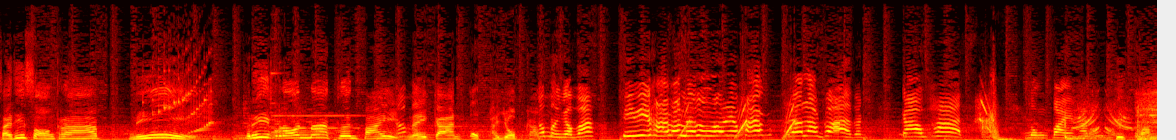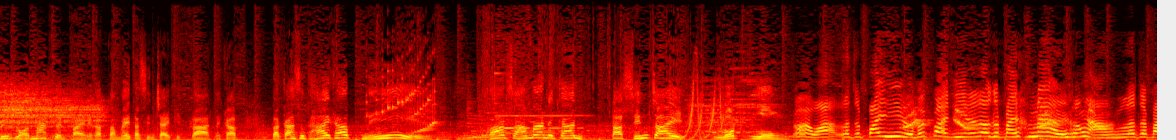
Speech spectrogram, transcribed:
สายที่ 2 ครับ นี่ รีบร้อนมากเกินไปในการอบพยพครับ ก็เหมือนกับว่าพี่พี่ ลงไปครับ คือความรีบร้อนมากเกินไปนะครับทำให้ตัดสินใจผิดพลาดนะครับประการสุดท้ายครับนี่ ความสามารถในการตัดสินใจลดลง ก็แบบว่าเราจะไปดีหรือไม่ไปดีแล้วเราจะไปข้างหน้าหรือข้างหลัง เราจะไป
